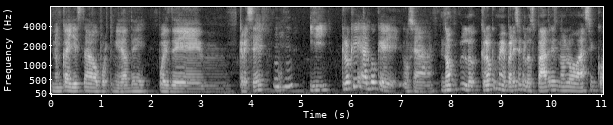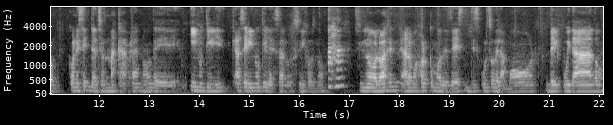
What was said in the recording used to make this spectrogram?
y nunca hay esta oportunidad de, pues, de mm, crecer, Y creo que algo que, o sea, no, lo, creo que me parece que los padres no lo hacen con, con esa intención macabra, ¿no? De inútil, hacer inútiles a los hijos, ¿no? Ajá. Sino lo hacen a lo mejor como desde ese discurso del amor, del cuidado.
